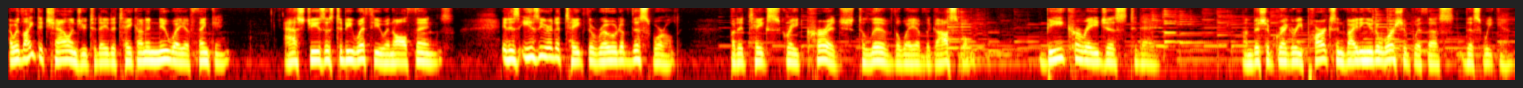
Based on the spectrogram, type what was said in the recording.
I would like to challenge you today to take on a new way of thinking. Ask Jesus to be with you in all things. It is easier to take the road of this world, but it takes great courage to live the way of the gospel. Be courageous today. I'm Bishop Gregory Parkes inviting you to worship with us this weekend.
